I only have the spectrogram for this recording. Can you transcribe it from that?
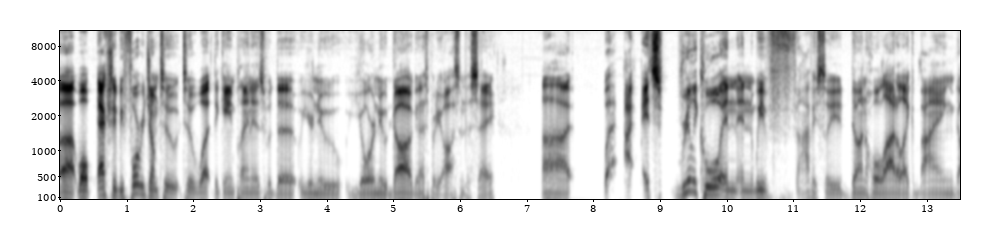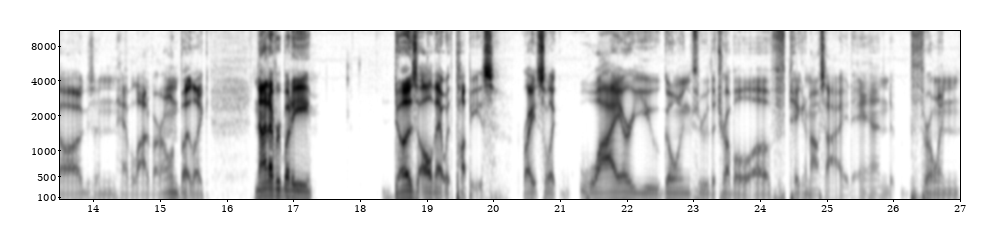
Uh, well, actually, before we jump to to what the game plan is with the your new your new dog, and that's pretty awesome to say. Uh, well, I, it's really cool, and and we've obviously done a whole lot of like buying dogs and have a lot of our own, but like not everybody does all that with puppies, right? So like, why are you going through the trouble of taking them outside and throwing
